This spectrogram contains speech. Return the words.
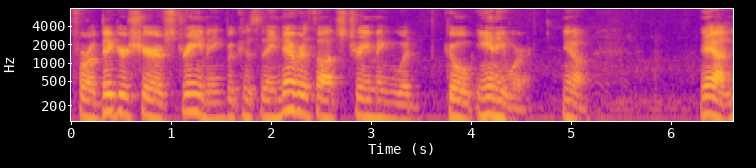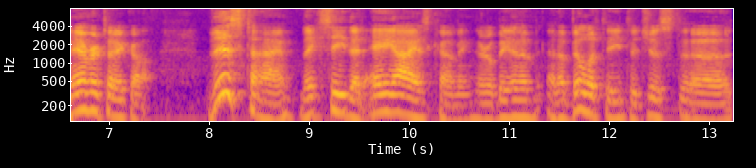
for a bigger share of streaming because they never thought streaming would go anywhere. You know, yeah, never take off. This time, they see that AI is coming. There will be an, an ability to just uh,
